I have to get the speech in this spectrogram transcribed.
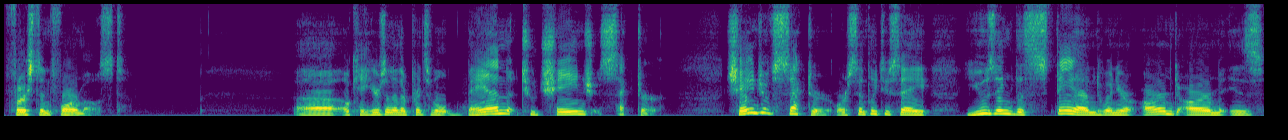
first and foremost. Uh, okay, here's another principle ban to change sector. Change of sector, or simply to say, using the stand when your armed arm is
